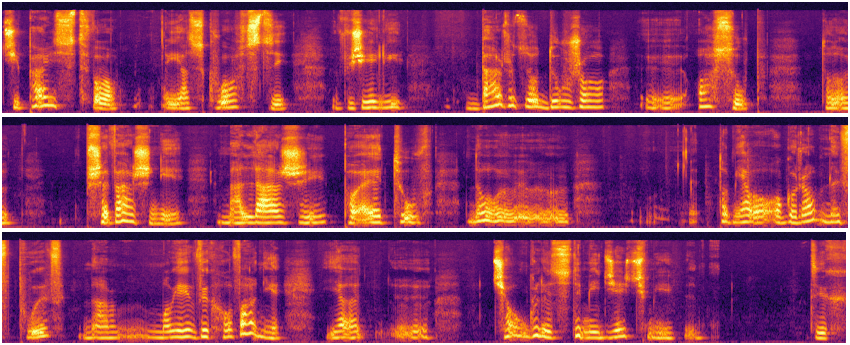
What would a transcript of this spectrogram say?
Ci państwo jaskłowscy wzięli bardzo dużo y, osób. To przeważnie malarzy, poetów. No, y, to miało ogromny wpływ na moje wychowanie. Ja y, ciągle z tymi dziećmi tych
